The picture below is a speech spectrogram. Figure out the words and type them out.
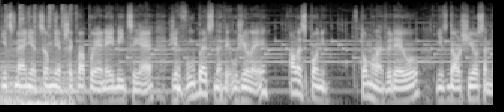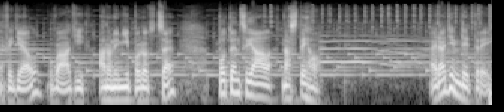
nicméně co mě překvapuje nejvíc je, že vůbec nevyužili, alespoň v tomhle videu, nic dalšího jsem neviděl, uvádí anonymní porodce, potenciál na styho. Radim Dietrich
